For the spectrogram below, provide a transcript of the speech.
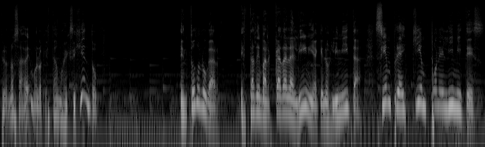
pero no sabemos lo que estamos exigiendo. En todo lugar está demarcada la línea que nos limita. Siempre hay quien pone límites.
